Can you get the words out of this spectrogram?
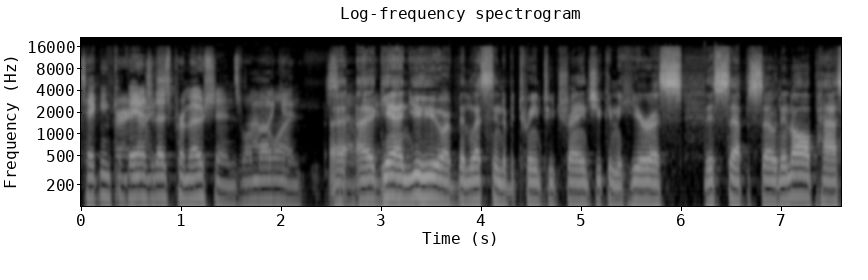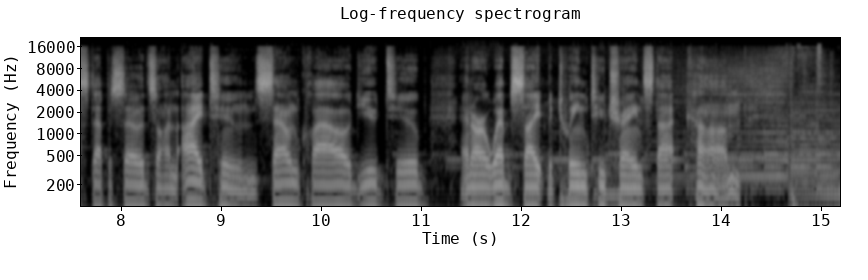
taking Very advantage of those promotions one I by like it. one. Uh, again, you who have been listening to Between Two Trains, you can hear us this episode and all past episodes on iTunes, SoundCloud, YouTube, and our website, betweentwotrains.com.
